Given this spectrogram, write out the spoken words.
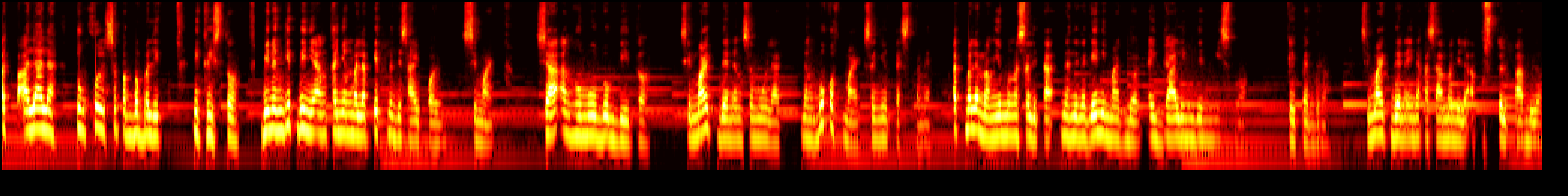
at paalala tungkol sa pagbabalik ni Kristo. Binanggit din niya ang kanyang malapit na disciple, si Mark. Siya ang humubog dito. Si Mark din ang sumulat ng Book of Mark sa New Testament. At malamang yung mga salita na linagay ni Mark doon ay galing din mismo kay Pedro. Si Mark din ay nakasama nila Apostol Pablo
